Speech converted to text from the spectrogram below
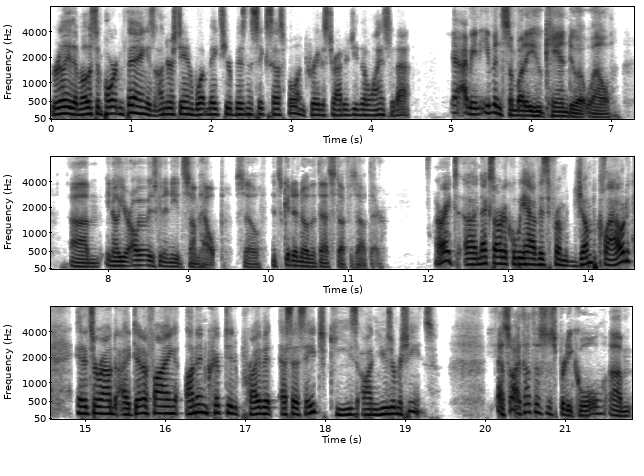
really, the most important thing is understand what makes your business successful and create a strategy that aligns to that. Yeah, I mean, even somebody who can do it well, um, you know, you're always going to need some help. So it's good to know that that stuff is out there. All right. Uh, next article we have is from Jump Cloud, and it's around identifying unencrypted private SSH keys on user machines. Yeah, so I thought this was pretty cool. Um,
